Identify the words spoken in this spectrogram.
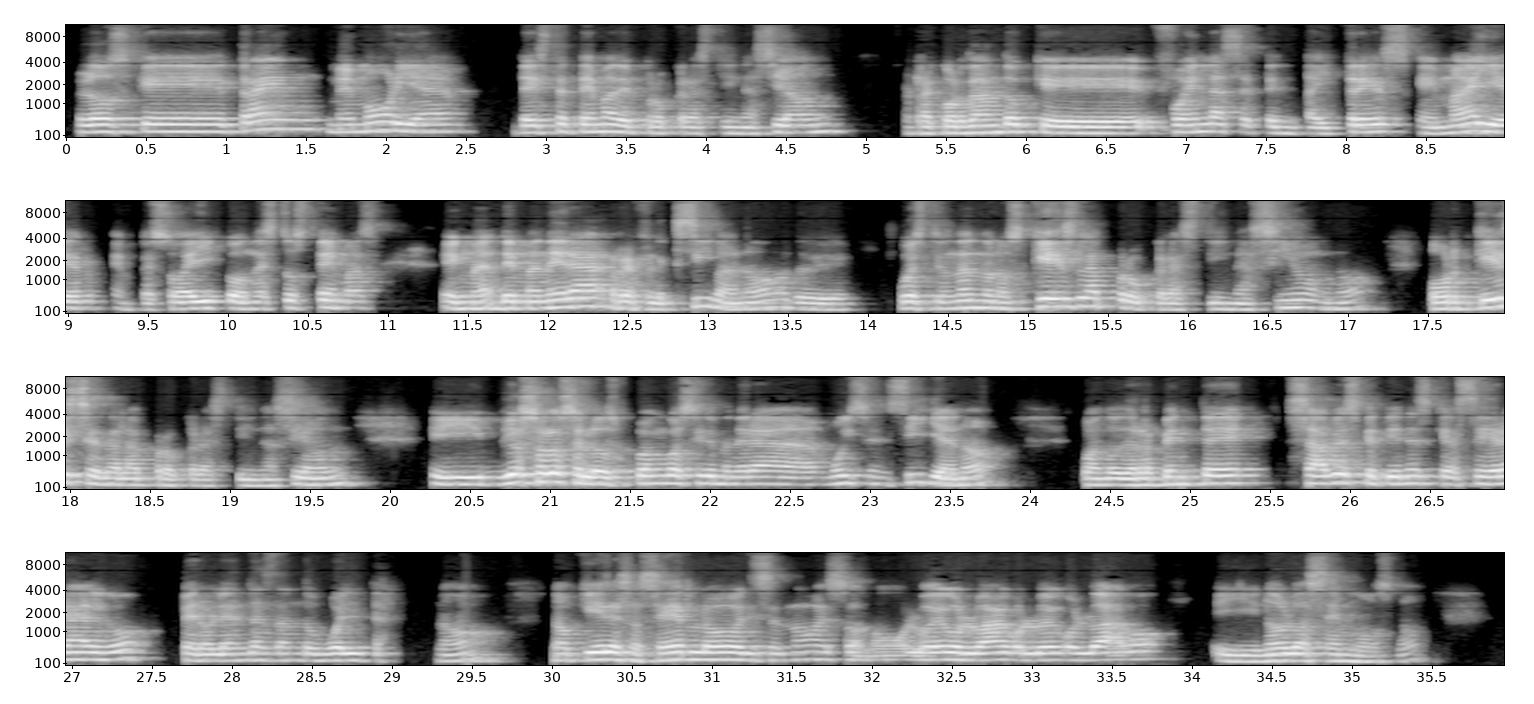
Los que traen memoria de este tema de procrastinación, recordando que fue en la 73 que Mayer empezó ahí con estos temas de manera reflexiva, ¿no? De, cuestionándonos qué es la procrastinación, ¿no? ¿Por qué se da la procrastinación? Y yo solo se los pongo así de manera muy sencilla, ¿no? Cuando de repente sabes que tienes que hacer algo, pero le andas dando vuelta, ¿no? No quieres hacerlo, dices, no, eso no, luego lo hago, luego lo hago y no lo hacemos, ¿no?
